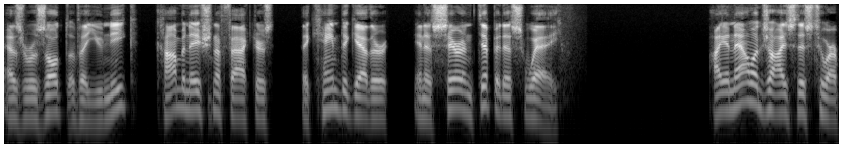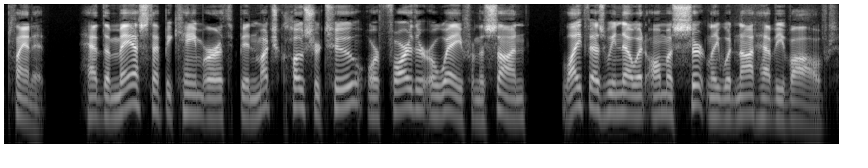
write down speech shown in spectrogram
as a result of a unique combination of factors that came together in a serendipitous way. I analogize this to our planet. Had the mass that became Earth been much closer to or farther away from the Sun, life as we know it almost certainly would not have evolved.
